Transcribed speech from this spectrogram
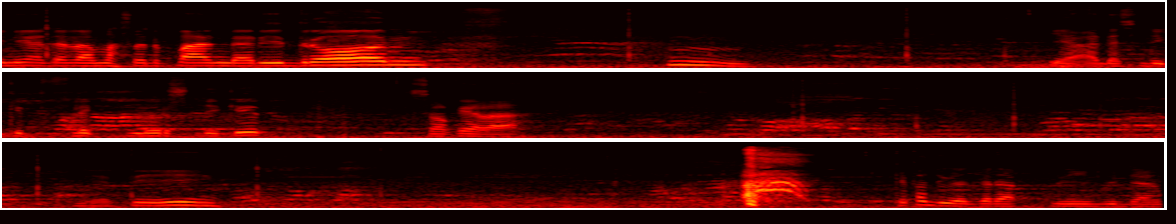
Ini adalah masa depan dari drone. Hmm. Ya, ada sedikit flick blur sedikit. Oke okay lah. Jadi kita juga gerak di bidang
